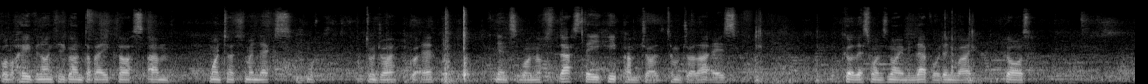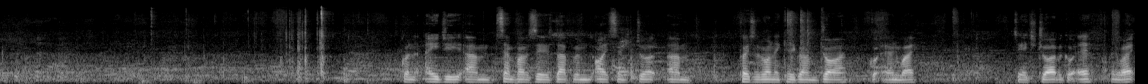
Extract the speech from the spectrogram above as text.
Got the Hoover 9 kilogram double A class, um, one touch from my next tumble dryer, got here. The NC one, that's the heat pump dry. dryer, tumble dryer that is. God, this one's not even leveled anyway, God. Got an AEG um, 75 series Labram iSense um, 1 kilogram dryer, got here anyway. The AEG driver got here, anyway.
